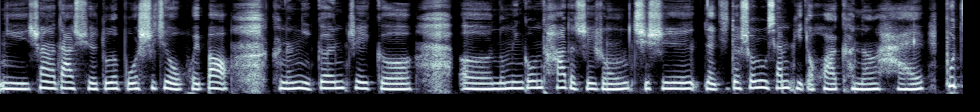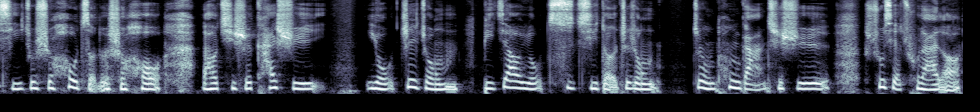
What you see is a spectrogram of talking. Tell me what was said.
你上了大学，读了博士就有回报。可能你跟这个呃农民工他的这种其实累积的收入相比的话，可能还不及就是后者的时候。然后其实开始有这种比较有刺激的这种这种痛感，其实书写出来了。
